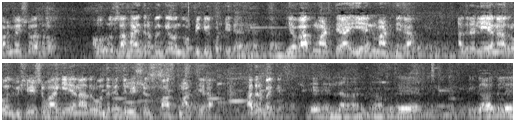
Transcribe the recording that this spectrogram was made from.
ಪರಮೇಶ್ವರ್ ಅವರು ಸಹ ಇದರ ಬಗ್ಗೆ ಒಂದು ಒಪ್ಪಿಗೆ ಕೊಟ್ಟಿದ್ದಾರೆ. ಯಾವಾಗ ಮಾಡ್ತೀರಾ ಏನ್ ಮಾಡ್ತೀರಾ ಅದರಲ್ಲಿ ಏನಾದರೂ ಒಂದು ವಿಶೇಷವಾಗಿ ಏನಾದರೂ ಒಂದು ರೆಸೊಲ್ಯೂಷನ್ಸ್ ಪಾಸ್ ಮಾಡ್ತೀರಾ ಅದ್ರ ಬಗ್ಗೆ ಸರ್. ಏನಿಲ್ಲ ನಮಗೆ ಈಗಾಗಲೇ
